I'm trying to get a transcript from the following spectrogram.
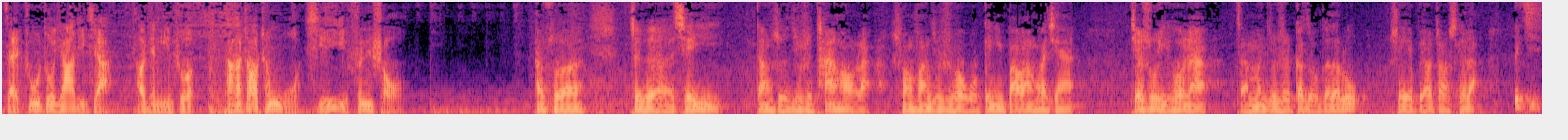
在诸多压力下，曹建林说他和赵成武协议分手。他说，这个协议当时就是谈好了，双方就是说我给你八万块钱，结束以后呢，咱们就是各走各的路。谁也不要找谁了。既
